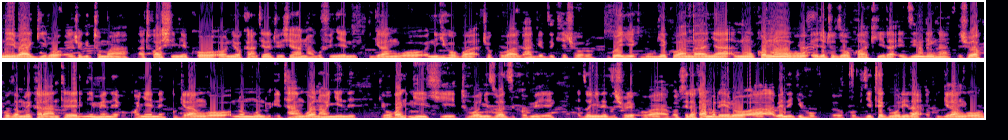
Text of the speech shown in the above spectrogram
n'ibagiro nico gituma twashimye ko niyo karantine tuyishiye hano hagufi nyene kugira ngo n'igikorwa co kubaga hageze kicoro ugiye kubandanya nuko n'ubu ejo tuzokwakira izindi nka zishobora kuza muri karantene n'impene uko nyene kugira ngo no mundu ndwi itangura naho nyene igikorwa nk'iki tubonye izuba zikomeye nazo nyine zishobore kubagwa turakamo rero abenegihugu kubyitegurira kugira ngo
